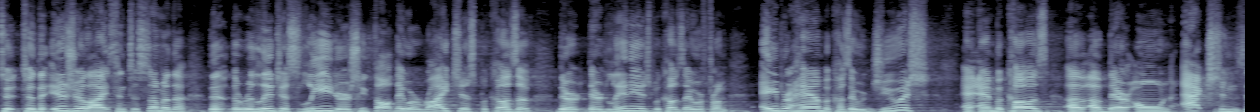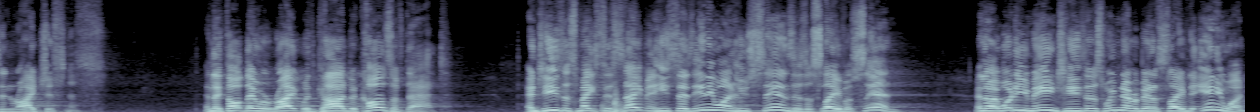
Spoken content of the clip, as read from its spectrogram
to, to the Israelites and to some of the, the, the, religious leaders who thought they were righteous because of their, their lineage, because they were from Abraham because they were Jewish and because of, of their own actions and righteousness. And they thought they were right with God because of that. And Jesus makes this statement. He says, Anyone who sins is a slave of sin. And they're like, What do you mean, Jesus? We've never been a slave to anyone.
